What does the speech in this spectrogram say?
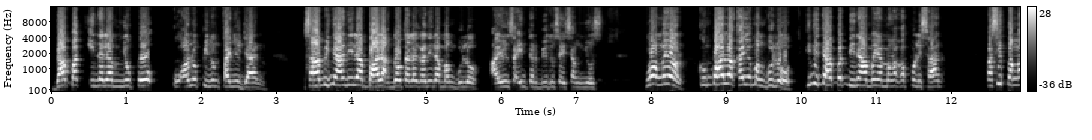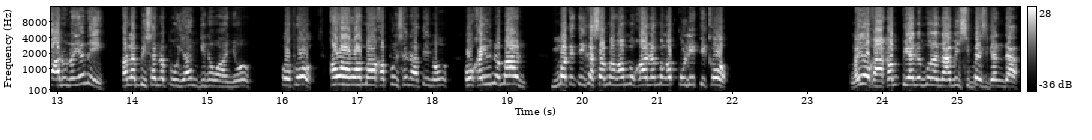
dapat inalam nyo po kung ano pinunta nyo dyan. Sabi niya nila, balak daw talaga nila manggulo. Ayon sa interview doon sa isang news. Nga ngayon, kung balak kayo manggulo, hindi dapat dinamay ang mga kapulisan. Kasi pangaano na yan eh. Kalabisan na po yan, ginawa nyo. Opo, kawawa mga kapulisan natin, oh. O kayo naman, matitigas sa mga mukha ng mga politiko. Ngayon, kakampiyan na muna namin si Vice Ganda.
